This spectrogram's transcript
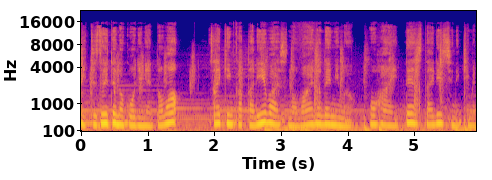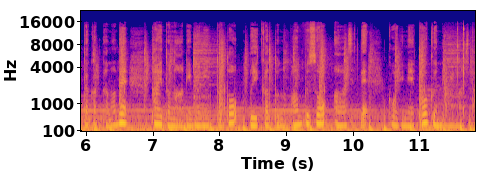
はい続いてのコーディネートは最近買ったリーバイスのワイドデニムを履いてスタイリッシュに決めたかったのでタイトなリブニットと V カットのパンプスを合わせてコーディネートを組んでみました。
